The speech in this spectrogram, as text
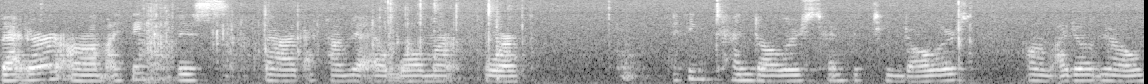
better. Um, I think this bag, I found it at Walmart for, I think $10, $10, $15. Um, I don't know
